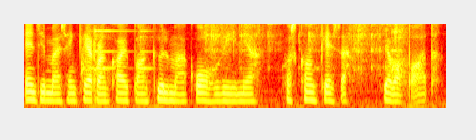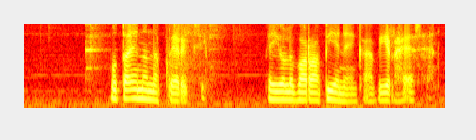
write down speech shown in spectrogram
Ensimmäisen kerran kaipaan kylmää kohviinia, koska on kesä ja vapaata. Mutta en anna periksi. Ei ole varaa pieneenkään virheeseen.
